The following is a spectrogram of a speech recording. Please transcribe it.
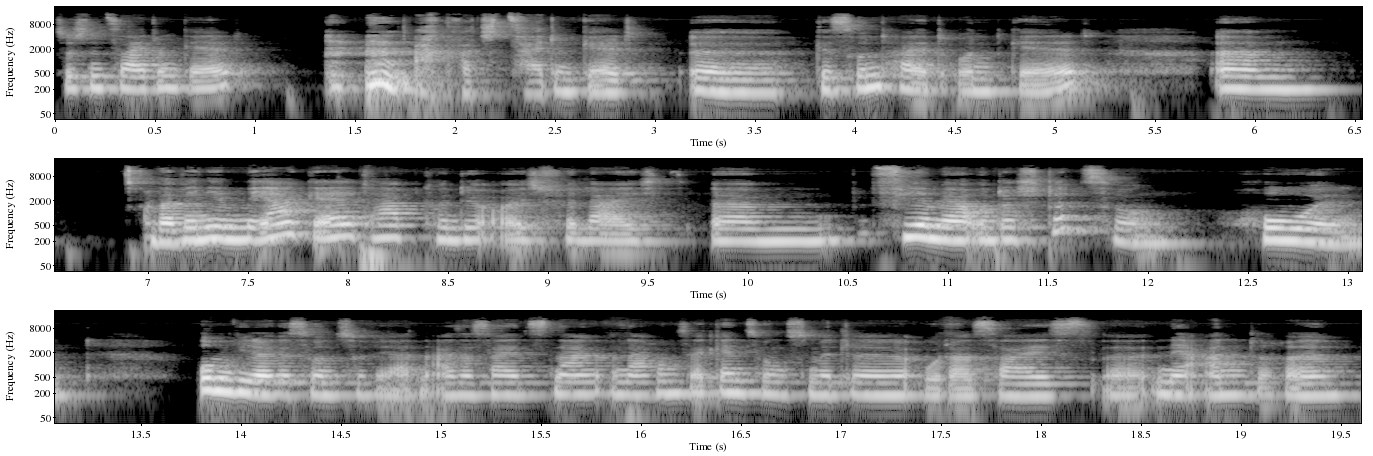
zwischen Zeit und Geld. Ach Quatsch, Zeit und Geld, äh, Gesundheit und Geld. Ähm, aber wenn ihr mehr Geld habt, könnt ihr euch vielleicht ähm, viel mehr Unterstützung holen, um wieder gesund zu werden. Also sei es Nahrungsergänzungsmittel oder sei es äh, eine andere,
